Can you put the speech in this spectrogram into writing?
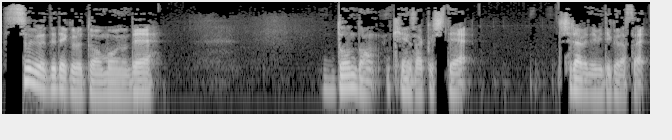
すぐ出てくると思うので、どんどん検索して調べてみてください。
